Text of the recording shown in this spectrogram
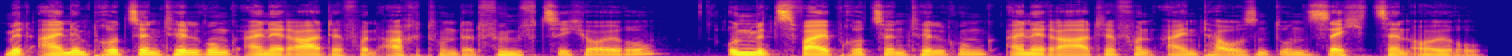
mit einem Prozent Tilgung eine Rate von 850 Euro und mit 2% Tilgung eine Rate von 1016 Euro.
